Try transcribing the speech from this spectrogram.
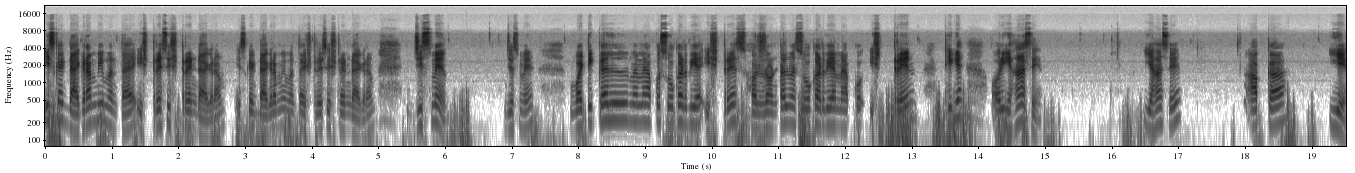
इसका एक डायग्राम भी बनता है स्ट्रेस स्ट्रेन डायग्राम इसका एक डायग्राम भी बनता है स्ट्रेस स्ट्रेन डायग्राम जिसमें जिसमें वर्टिकल में मैं आपको शो कर दिया स्ट्रेस हॉरिजॉन्टल में शो कर दिया मैं आपको स्ट्रेन ठीक है? और यहाँ से यहाँ से आपका ये।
